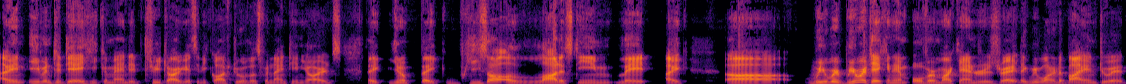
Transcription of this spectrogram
I mean, even today he commanded three targets and he caught two of those for 19 yards. Like, you know, like he saw a lot of steam late. Like, uh, we were we were taking him over Mark Andrews, right? Like we wanted to buy into it.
